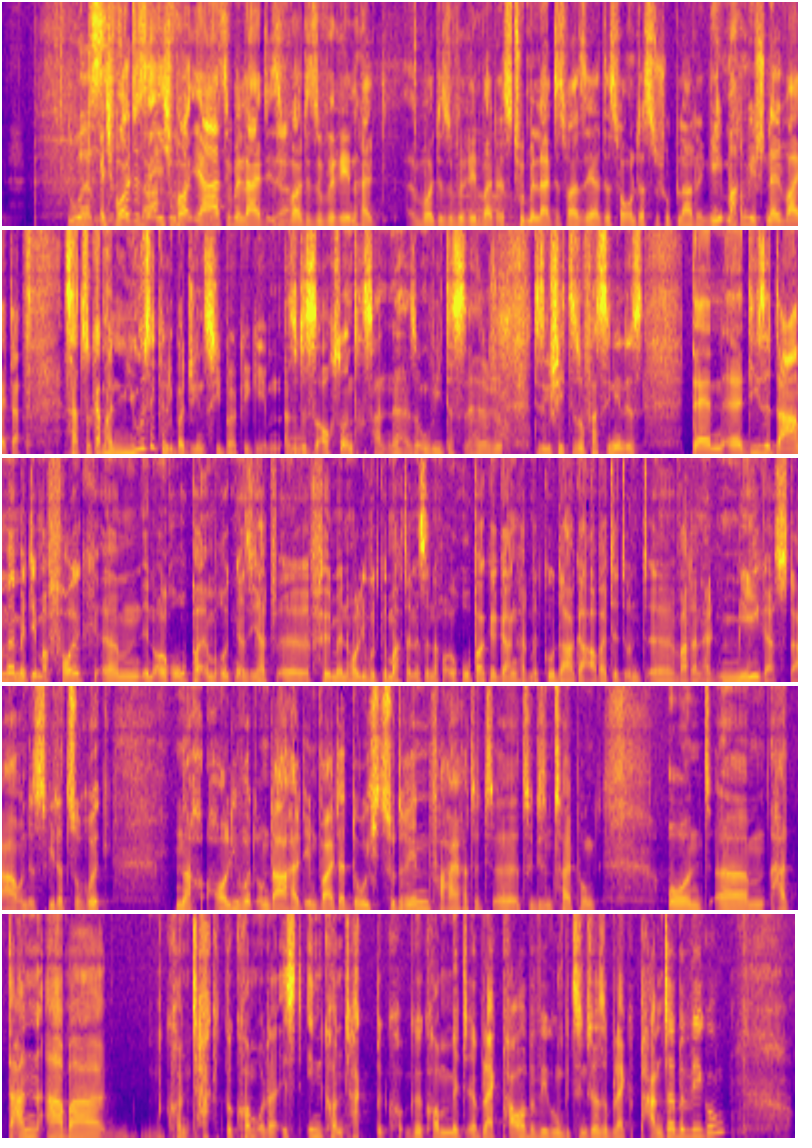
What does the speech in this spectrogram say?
du hast Ich wollte, gedacht ich du ja, tut mir leid, ich Ja. wollte souverän halt, wollte souverän weiter. Es tut mir leid, das war sehr, das war unterste Schublade. Ge machen wir schnell weiter. Es hat sogar mal ein Musical über Gene Seberg gegeben. Also das ist auch so interessant, ne? Also irgendwie, dass äh, diese Geschichte so faszinierend ist. Denn äh, diese Dame mit dem Erfolg ähm, in Europa im Rücken, also sie hat äh, Filme in Hollywood gemacht, dann ist sie nach Europa gegangen, hat mit Godard gearbeitet und äh, war dann halt Megastar und ist wieder zurück nach Hollywood, um da halt eben weiter durchzudrehen, verheiratet äh, zu diesem Zeitpunkt. Und ähm, hat dann aber Kontakt bekommen oder ist in Kontakt gekommen mit äh, Black Power Bewegung bzw. Black Panther Bewegung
